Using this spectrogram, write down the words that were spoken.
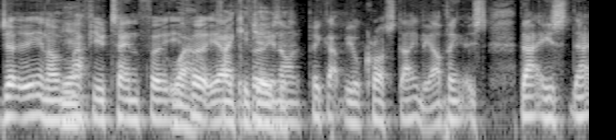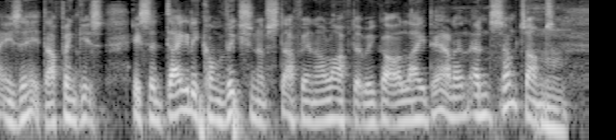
You know, yeah. Matthew 10, 30, wow. 38 Thank to 39, Jesus. pick up your cross daily. I think it's, that is that is it. I think it's it's a daily conviction of stuff in our life that we've got to lay down. And, and sometimes... Mm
